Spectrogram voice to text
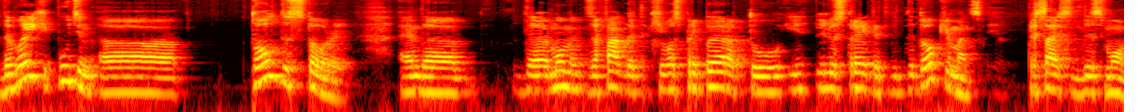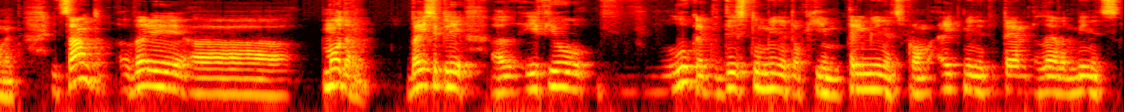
The way Putin uh, told the story, and uh, the moment, the fact that he was prepared to illustrate it with the documents, precisely this moment, it sounds very uh, modern. Basically, uh, if you look at this two minutes of him, three minutes from eight minutes to 10, 11 minutes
